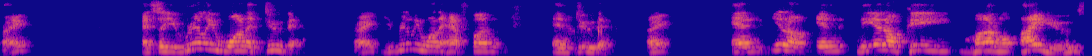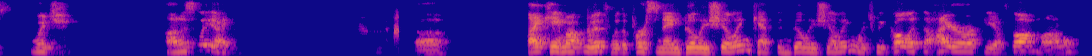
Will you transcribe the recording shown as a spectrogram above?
right? And so you really want to do that, right? You really want to have fun and do that, right? And you know, in the NLP model I use, which honestly I uh, I came up with with a person named Billy Schilling, Captain Billy Schilling, which we call it the hierarchy of thought model,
